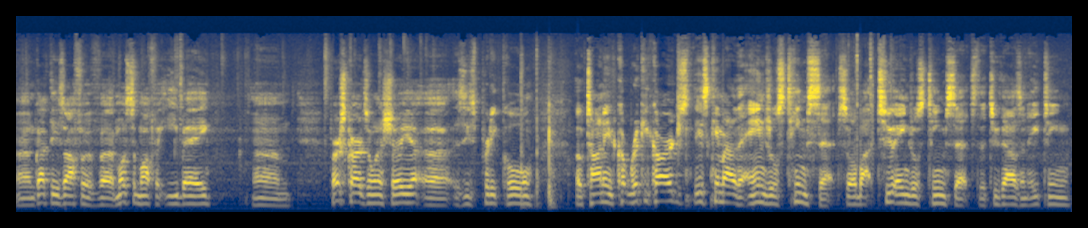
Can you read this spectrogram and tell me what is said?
um, got these off of, uh, most of them off of eBay. Um, first cards I want to show you uh, is these pretty cool Ohtani rookie cards. These came out of the Angels team set. So about two Angels team sets, the 2018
